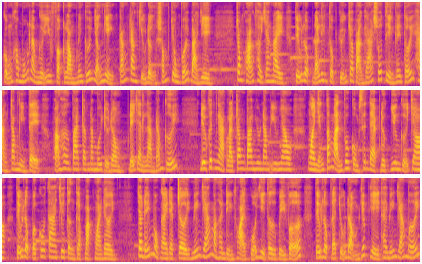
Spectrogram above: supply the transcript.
cũng không muốn làm người yêu phật lòng nên cứ nhẫn nhịn, cắn răng chịu đựng sống chung với bà dì. Trong khoảng thời gian này, Tiểu Lục đã liên tục chuyển cho bạn gái số tiền lên tới hàng trăm nghìn tệ, khoảng hơn 350 triệu đồng để dành làm đám cưới. Điều kinh ngạc là trong bao nhiêu năm yêu nhau, ngoài những tấm ảnh vô cùng xinh đẹp được Dương gửi cho, Tiểu Lục và cô ta chưa từng gặp mặt ngoài đời. Cho đến một ngày đẹp trời, miếng dán màn hình điện thoại của dì Từ bị vỡ, Tiểu Lục đã chủ động giúp dì thay miếng dán mới.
